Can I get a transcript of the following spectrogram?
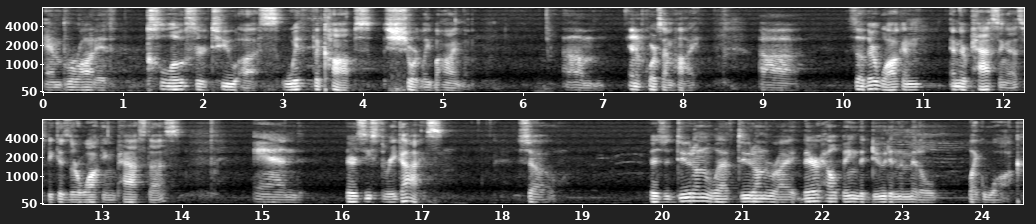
and brought it closer to us with the cops shortly behind them. Um, and of course, I'm high. Uh, so they're walking and they're passing us because they're walking past us. And there's these three guys. So there's a dude on the left, dude on the right. They're helping the dude in the middle, like, walk.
